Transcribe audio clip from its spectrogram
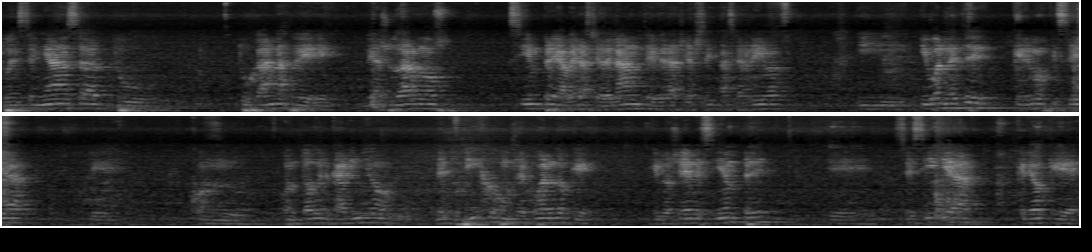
tu enseñanza, tu- tus ganas de, de ayudarnos siempre a ver hacia adelante, ver hacia, hacia arriba. Y, y bueno, este queremos que sea eh, con, con todo el cariño de tus hijos, un recuerdo que, que lo lleves siempre. Cecilia creo que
